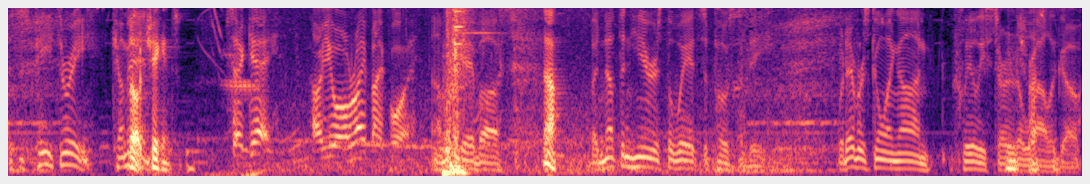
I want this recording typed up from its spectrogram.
this is P3. Come not in. chickens. Sergey, are you all right, my boy? I'm okay, boss. No. But nothing here is the way it's supposed to be. Whatever's going on clearly started a while ago.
